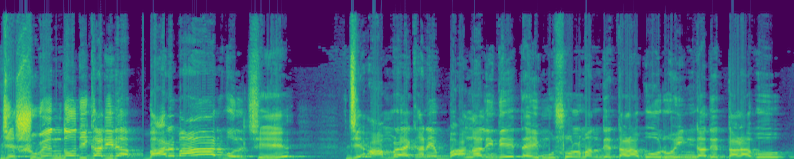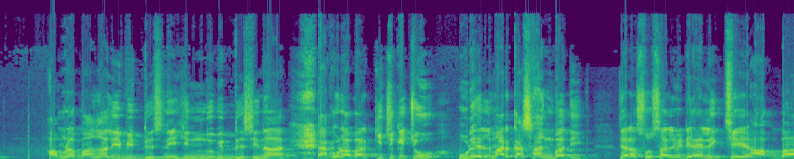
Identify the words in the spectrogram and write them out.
যে শুভেন্দু অধিকারীরা বারবার বলছে যে আমরা এখানে বাঙালিদের, তাই মুসলমানদের তাড়াবো, রোহিঙ্গাদের তাড়াবো। আমরা বাঙালি বিদ্বেষ বিদ্বেষী হিন্দু বিদ্বেষী না। এখন আবার কিছু কিছু উড়েল মার্কা সাংবাদিক যারা সোশ্যাল মিডিয়ায় লিখছে, আব্বা,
